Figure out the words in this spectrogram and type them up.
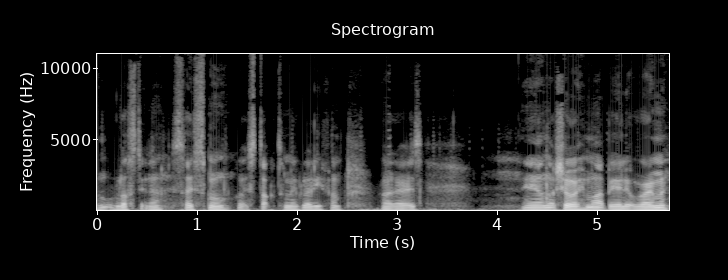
Oh, lost it now. It's so small. Got it stuck to my bloody thumb. Right, there it is. Yeah, I'm not sure. It might be a little Roman.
